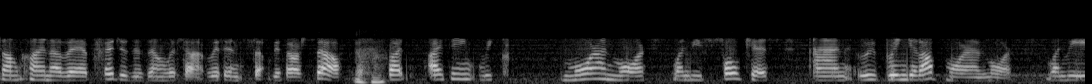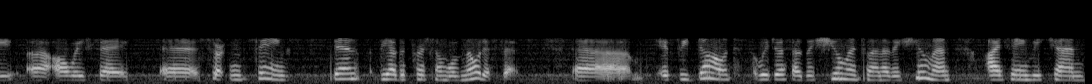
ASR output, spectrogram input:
some kind of a prejudice with our, within with ourselves. But I think we more and more when we focus and we bring it up more and more. When we uh, always say uh, certain things, then the other person will notice it. Um, if we don't, we just as a human to another human, I think we can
